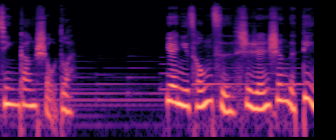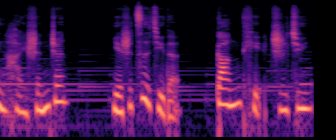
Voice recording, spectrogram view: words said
金刚手段。愿你从此是人生的定海神针，也是自己的钢铁之君。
